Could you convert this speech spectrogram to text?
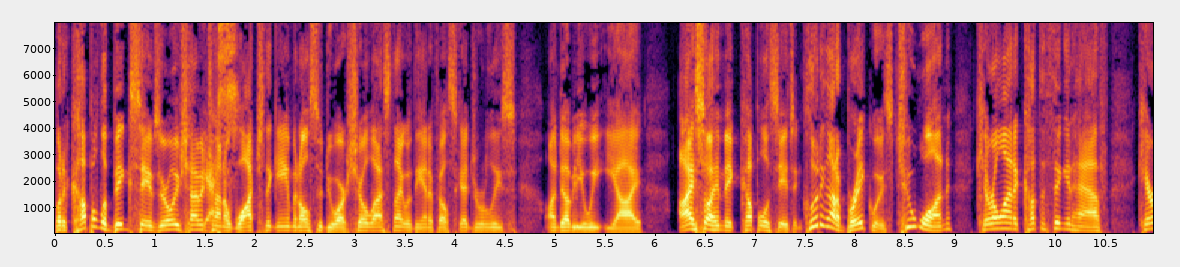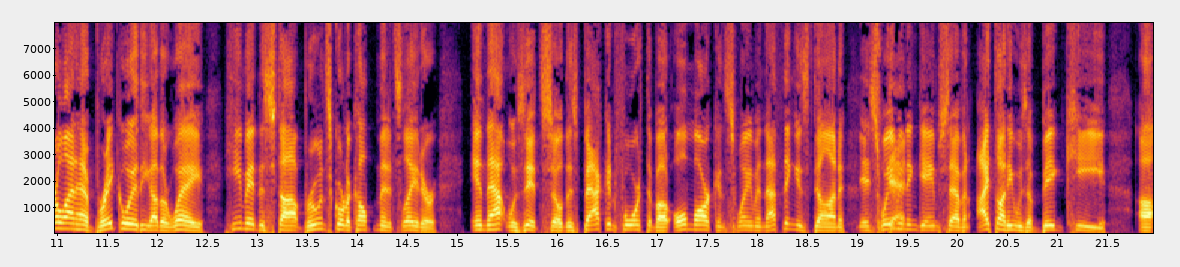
but a couple of big saves early. Shimon Yes. trying to watch the game and also do our show last night with the NFL schedule release on WEEI. I saw him make a couple of saves, including on a breakaway. It was 2 1. Carolina cut the thing in half. Carolina had a breakaway the other way. He made the stop. Bruins scored a couple minutes later, and that was it. So this back and forth about Ullmark and Swayman, that thing is done. It's Swayman dead. in game seven. I thought he was a big key uh,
